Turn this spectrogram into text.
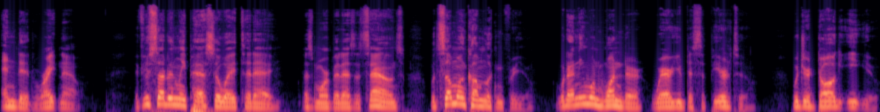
ended right now? If you suddenly passed away today, as morbid as it sounds, would someone come looking for you? Would anyone wonder where you disappeared to? Would your dog eat you?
